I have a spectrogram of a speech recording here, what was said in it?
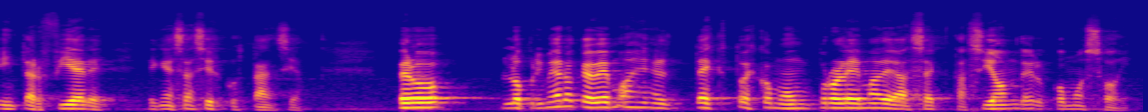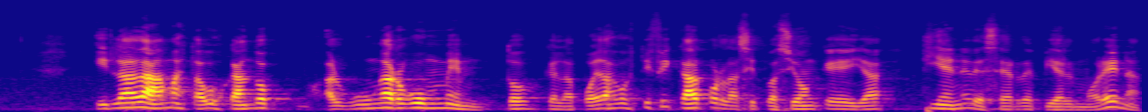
interfiere en esa circunstancia. Pero lo primero que vemos en el texto es como un problema de aceptación del cómo soy. Y la dama está buscando algún argumento que la pueda justificar por la situación que ella tiene de ser de piel morena.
